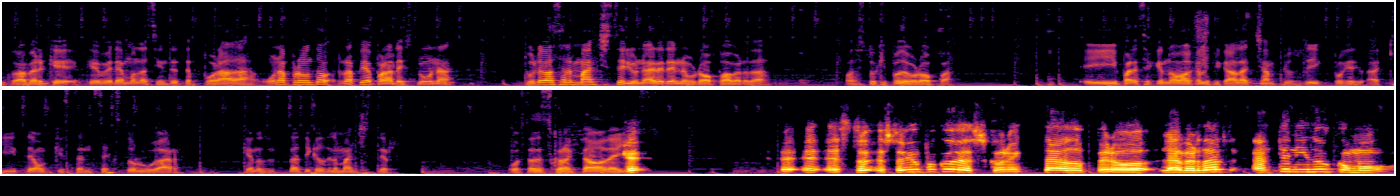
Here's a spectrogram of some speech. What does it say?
Pero a ver qué, qué veremos la siguiente temporada. Una pregunta rápida para Alex Luna. Tú le vas al Manchester United en Europa, ¿verdad? O sea, es tu equipo de Europa. Y parece que no va a calificar a la Champions League porque aquí tengo que estar en sexto lugar. ¿Qué nos platicas del Manchester? ¿O estás desconectado de ellos? Eh, eh, Estoy, estoy un poco desconectado, pero la verdad han tenido como,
